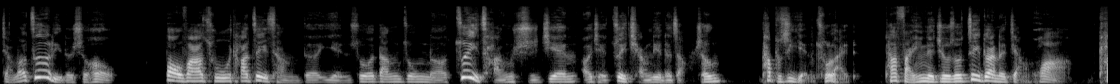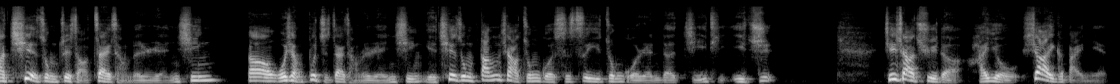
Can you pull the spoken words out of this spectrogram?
讲到这里的时候。爆发出他这场的演说当中呢，最长时间而且最强烈的掌声，他不是演出来的，他反映的就是说这段的讲话，他切中最少在场的人心。那我想不止在场的人心，也切中当下中国十四亿中国人的集体意志。接下去的还有下一个百年，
